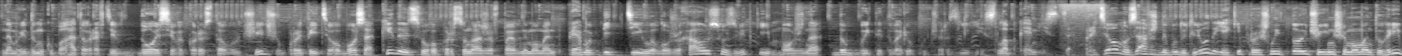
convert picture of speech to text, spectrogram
На мою думку, багато гравців досі використовують чит, щоб пройти цього боса, кидають свого персонажа в певний момент прямо під тіло ложу хаосу, звідки й можна добити тварюку через її слабке місце. При цьому завжди будуть люди, які пройшли той чи інший момент у грі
